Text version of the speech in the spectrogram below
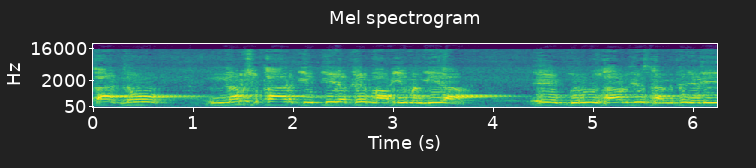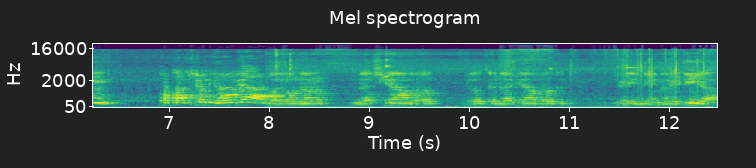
ਤੁਹਾਨੂੰ ਨਮਸਕਾਰ ਕੀਤੀ ਅਤੇ ਮਾਫੀ ਮੰਗੀ ਆ। ਇਹ ਗੁਰੂ ਸਾਹਿਬ ਦੀ ਸੰਗਤ ਜਿਹੜੀ ਉਹ ਬਖਸ਼ਣਯੋਗ ਆ। ਵੱਲੋਂ ਉਹਨਾਂ ਨੂੰ ਨਸ਼ਿਆਂ ਵਿਰੁੱਧ ਵਿਰੁੱਧ ਨਸ਼ਿਆਂ ਵਿਰੁੱਧ ਜਿਹੜੀ ਮੈਮੋਰਿਟੀ ਆ,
